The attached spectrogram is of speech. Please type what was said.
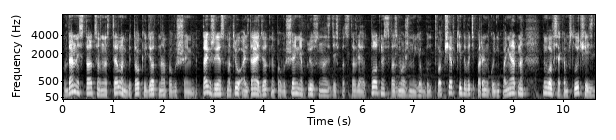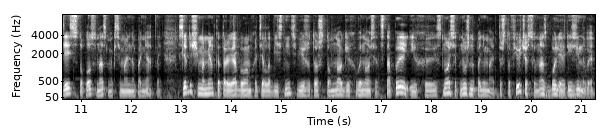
В данной ситуации у нас в целом биток идет на повышение. Также я смотрю, альта идет на повышение плюс у нас здесь подставляют плотность, возможно ее будут вообще вкидывать по рынку, непонятно, ну во всяком случае здесь стоп-лосс у нас максимально понятный. Следующий момент, который я бы вам хотел объяснить, вижу то, что многих выносят стопы, их э, сносит, нужно понимать, то что фьючерсы у нас более резиновые.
